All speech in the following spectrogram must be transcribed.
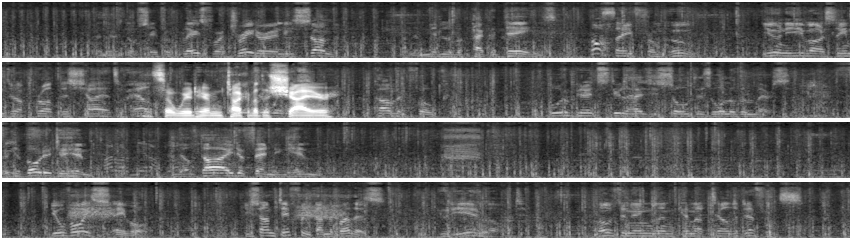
And there's no safer place for a traitor and his son in the middle of a pack of Danes. Safe from who? You and Ivar seem to have brought this Shire to hell. It's so weird to hear him talk about the Shire. Common folk. Burgred still has his soldiers all over Mercia. They're devoted to him. And they'll die defending him. Your voice, Eivor. You sound different than the brothers. Good ear, Lord. Most in England cannot tell the difference.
